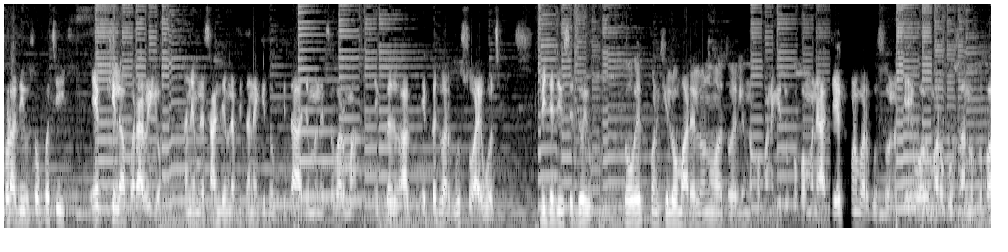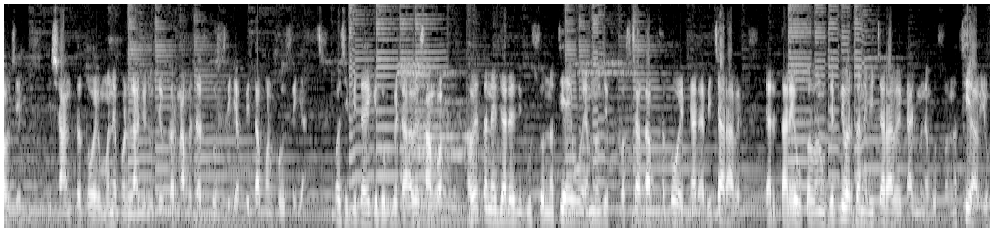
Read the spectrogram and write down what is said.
થોડા દિવસો પછી એક ખીલા પર આવી ગયો. અને એમને સાંજે એમના પિતાને કીધું, પિતા, આજે મને સવારમાં એક જ એક જ વાર ગુસ્સો આવ્યો છે. બીજે દિવસે જોયું, તો એક પણ ખીલો મારેલો ન હતો એટલે એમના પપ્પાને કીધું, પપ્પા, મને આજે એક પણ વાર ગુસ્સો નથી આવ્યો, હવે મારો ગુસ્સાનો સ્વભાવ છે એ શાંત થતો હોય મને પણ લાગી રહ્યું છે ઘરના બધા ખુશ થઈ ગયા, પિતા પણ ખુશ થઈ ગયા. પછી પિતાએ કીધું બેટા, હવે સાંભળ, હવે તને જ્યારે ગુસ્સો નથી આવ્યો, એમનો જે પશ્ચાતાપ થતો હોય, ત્યારે વિચાર આવે, ત્યારે તારે એવું કરવાનું, જેટલી વાર તને વિચાર આવે કે આજ મને ગુસ્સો નથી આવ્યો,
